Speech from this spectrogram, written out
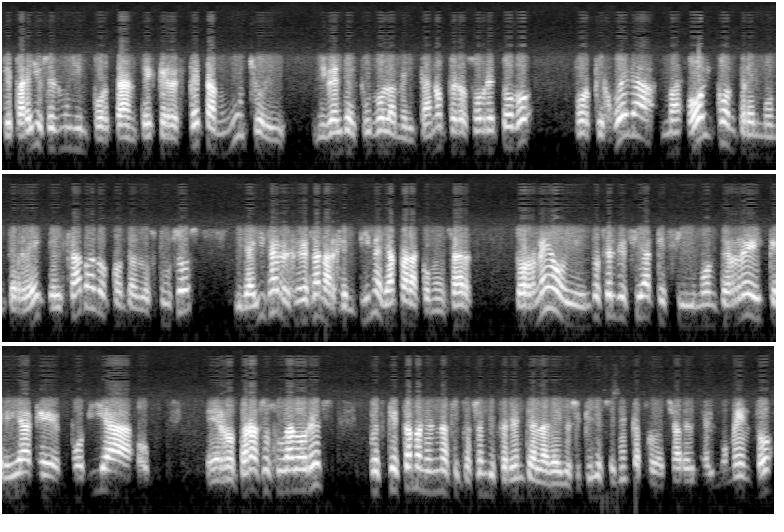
que para ellos es muy importante, que respeta mucho el nivel del fútbol americano, pero sobre todo porque juega hoy contra el Monterrey, el sábado contra los Tuzos, y de ahí se regresan a Argentina ya para comenzar torneo. Y entonces él decía que si Monterrey creía que podía eh, rotar a sus jugadores, pues que estaban en una situación diferente a la de ellos y que ellos tenían que aprovechar el, el momento,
